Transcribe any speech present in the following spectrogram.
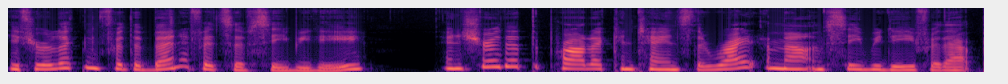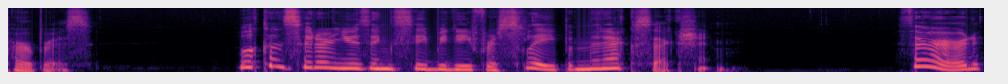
If you're looking for the benefits of CBD, ensure that the product contains the right amount of CBD for that purpose. We'll consider using CBD for sleep in the next section. Third,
